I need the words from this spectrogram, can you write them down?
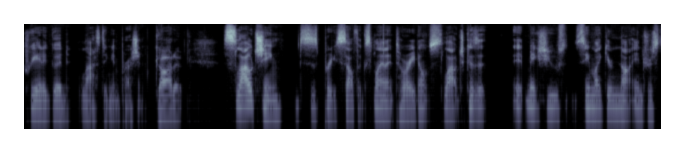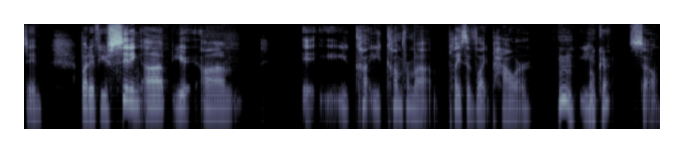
create a good lasting impression. Got it. Slouching, this is pretty self-explanatory. Don't slouch because it it makes you seem like you're not interested. But if you're sitting up, you um it, you you come from a place of like power. Hmm, you- Okay. So,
